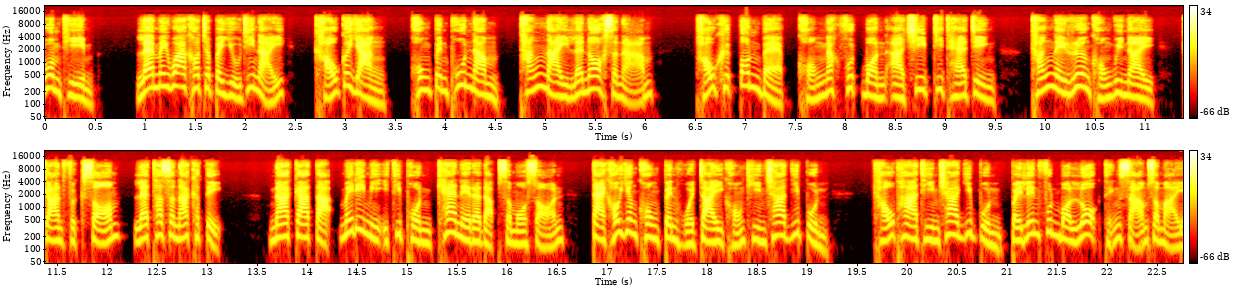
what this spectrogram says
ร่วมทีม และไม่ว่าเขาจะไปอยู่ที่ไหน เขาก็ยัง คงเป็นผู้นำทั้งในและนอกสนาม เขาคือต้นแบบของนักฟุตบอลอาชีพที่แท้จริง ทั้งในเรื่องของวินัย การฝึกซ้อม และทัศนคติ นากาตะไม่ได้มีอิทธิพลแค่ในระดับสโมสร แต่เขายังคงเป็นหัวใจของทีมชาติญี่ปุ่น เขาพาทีมชาติญี่ปุ่นไปเล่นฟุตบอลโลกถึง 3 สมัย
